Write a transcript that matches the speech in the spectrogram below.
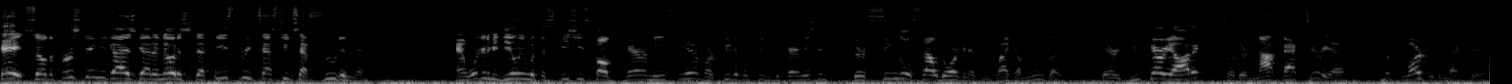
Okay, so the first thing you guys got to notice is that these three test tubes have food in them. And we're going to be dealing with a species called Paramecium, or two different species of Paramecium. They're single-celled organisms, like amoebas. They're eukaryotic, so they're not bacteria. They're much larger than bacteria.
